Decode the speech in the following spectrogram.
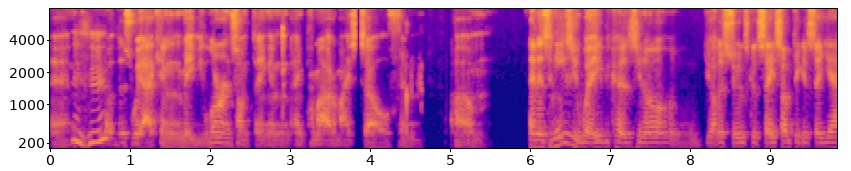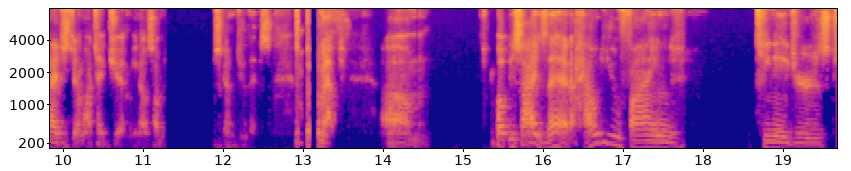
and mm-hmm. this way I can maybe learn something and, and come out of myself. And um, and it's an easy way because you know the other students could say something and say yeah I just didn't want to take gym you know so I'm just going to do this. Um, but besides that how do you find teenagers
